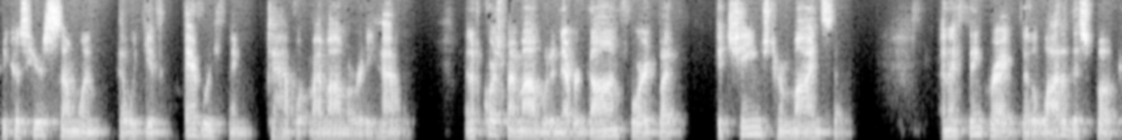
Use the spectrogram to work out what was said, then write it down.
Because here's someone that would give everything to have what my mom already had. And of course, my mom would have never gone for it, but it changed her mindset. And I think, Greg, that a lot of this book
